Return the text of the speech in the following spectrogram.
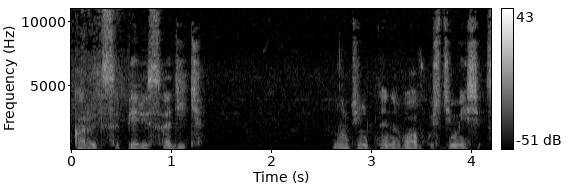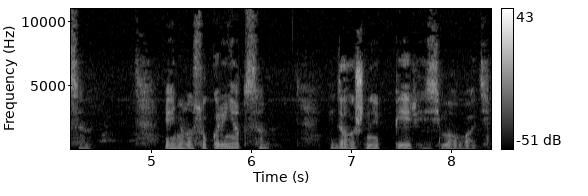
корыца пересадить. Ну, где-нибудь, наверное, в августе месяце. И они у нас укоренятся и должны перезимовать.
